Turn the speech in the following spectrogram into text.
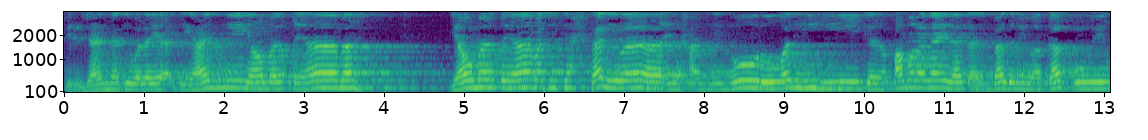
في الجنة وليأتي عني يوم القيامة. يوم القيامة تحت لواء الحمد نور وجهه كالقمر ليلة البدر وكفه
